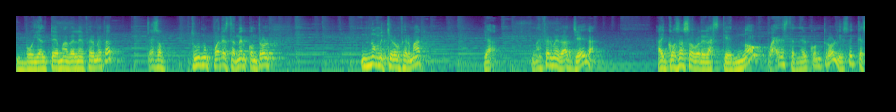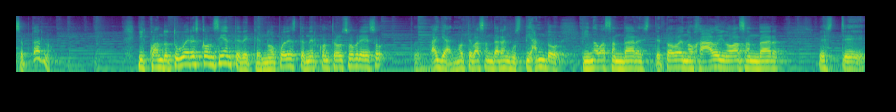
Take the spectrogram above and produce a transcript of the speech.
Voy al tema de la enfermedad. Eso tú no puedes tener control. No me quiero enfermar. Ya, una enfermedad llega. Hay cosas sobre las que no puedes tener control y eso hay que aceptarlo. Y cuando tú eres consciente de que no puedes tener control sobre eso, pues vaya, no te vas a andar angustiando y no vas a andar este, todo enojado y no vas a andar este,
